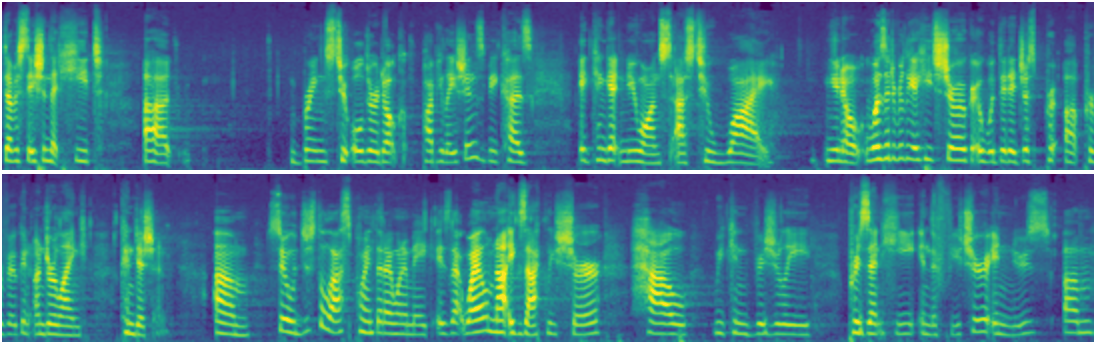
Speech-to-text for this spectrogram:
devastation that heat uh, brings to older adult populations because it can get nuanced as to why. You know, was it really a heat stroke or did it just pr uh, provoke an underlying condition? Um, so just the last point that I want to make is that while I'm not exactly sure how we can visually present heat in the future in news um,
